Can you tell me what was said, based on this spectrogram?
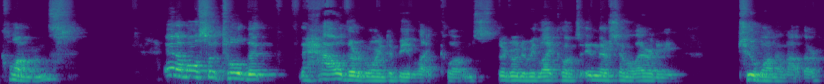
clones. And I'm also told that how they're going to be like clones. They're going to be like clones in their similarity to one another.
